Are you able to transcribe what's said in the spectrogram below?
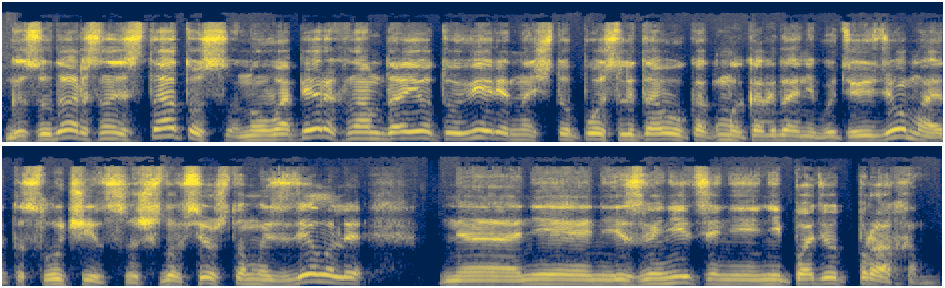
Государственный статус, ну, во-первых, нам дает уверенность, что после того, как мы когда-нибудь уйдем, а это случится, что все, что мы сделали, э, не, не извините, не, не падет прахом.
